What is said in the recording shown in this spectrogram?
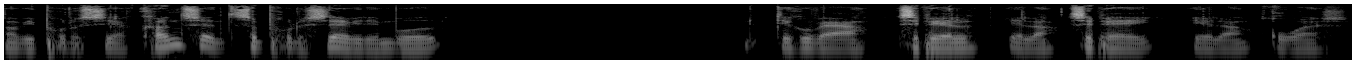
når vi producerer content, så producerer vi det mod det kunne være CPL, eller CPA, eller ROAS.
